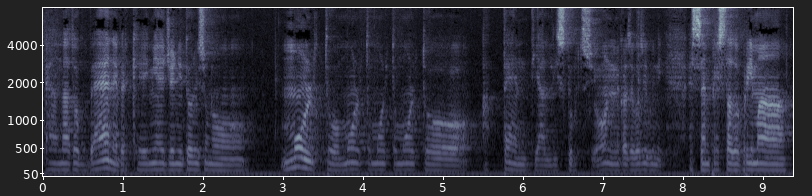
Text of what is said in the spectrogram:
è andato bene perché i miei genitori sono molto, molto, molto, molto attenti all'istruzione, le cose così, quindi è sempre stato prima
